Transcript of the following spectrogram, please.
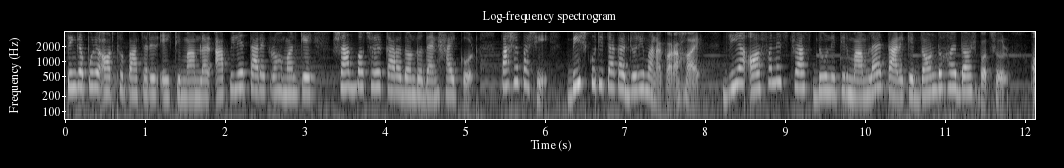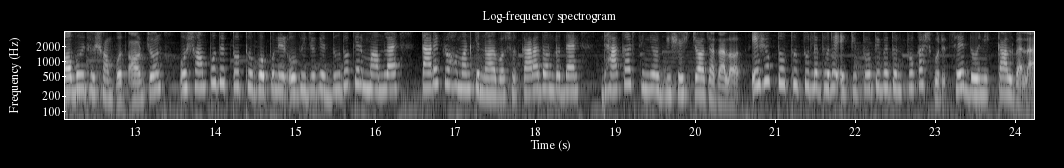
সিঙ্গাপুরে অর্থ পাচারের একটি মামলার আপিলে তারেক রহমানকে সাত বছরের কারাদণ্ড দেন হাইকোর্ট। পাশাপাশি বিশ কোটি টাকার জরিমানা করা হয়। জিয়া অরফানেজ ট্রাস্ট দুর্নীতির মামলায় তারেকের দণ্ড হয় দশ বছর। অবৈধ সম্পদ অর্জন ও সম্পদের তথ্য গোপনের অভিযোগে দুদকের মামলায় তারেক রহমানকে নয় বছর কারাদণ্ড দেন ঢাকার সিনিয়র বিশেষ জজ আদালত। এসব তথ্য তুলে ধরে একটি প্রতিবেদন প্রকাশ করেছে দৈনিক Kalbela.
